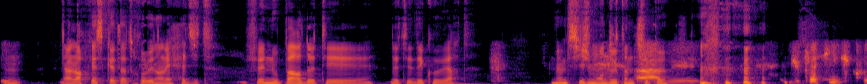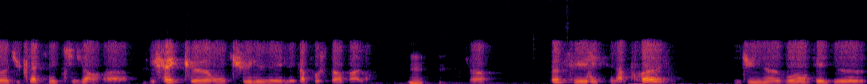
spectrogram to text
Mm. Alors qu'est-ce que tu as trouvé dans les hadiths? Fais-nous part de tes, de tes découvertes. Même si je m'en doute un petit ah, peu. Mais... du classique, quoi, du classique. Genre, euh, le fait qu'on tue les, les apostats, par exemple. Mm. Tu vois? Ça, c'est, c'est la preuve d'une volonté de,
